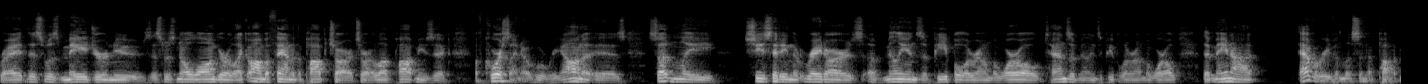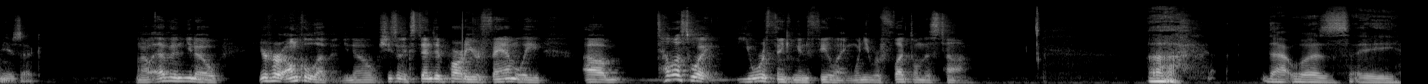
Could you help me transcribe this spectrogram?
right? This was major news. This was no longer like, oh, I'm a fan of the pop charts or I love pop music. Of course, I know who Rihanna is. Suddenly, she's hitting the radars of millions of people around the world, tens of millions of people around the world that may not ever even listen to pop music. Now, Evan, you know, you're her uncle, Evan. You know, she's an extended part of your family. Um, tell us what you're thinking and feeling when you reflect on this time. Uh, that was a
